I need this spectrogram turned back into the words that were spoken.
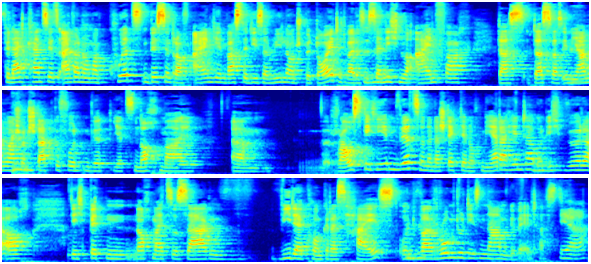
Vielleicht kannst du jetzt einfach noch mal kurz ein bisschen drauf eingehen, was dir dieser Relaunch bedeutet, weil das mhm. ist ja mhm. nicht nur einfach, dass das, was im Januar mhm. schon stattgefunden wird, jetzt noch mal ähm, rausgegeben wird, sondern da steckt ja noch mehr dahinter. Mhm. Und ich würde auch dich bitten, nochmal zu sagen, wie der Kongress heißt und mhm. warum du diesen Namen gewählt hast. Ja,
